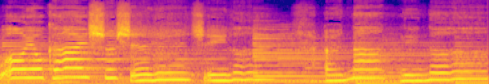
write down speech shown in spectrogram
我又开始写日记了，而那你呢？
